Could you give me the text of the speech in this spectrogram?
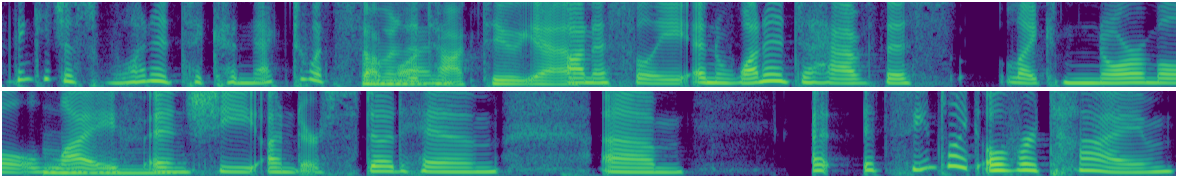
I think he just wanted to connect with someone Someone to talk to, yeah. honestly, and wanted to have this like normal life, Mhm. and she understood him. Um, it, it seemed like over time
